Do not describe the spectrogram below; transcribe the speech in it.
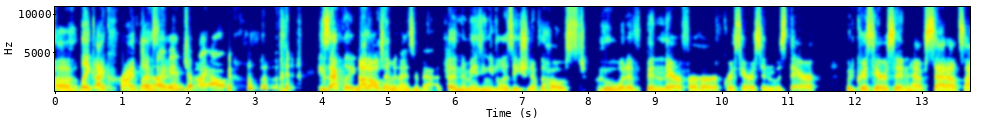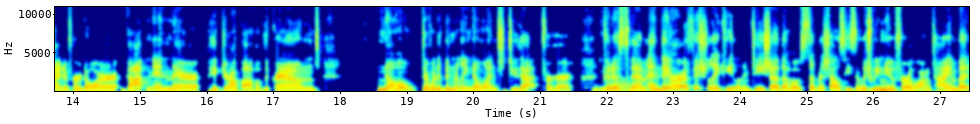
Uh, like I cried last Gemini night. in, Gemini out. Exactly. Not all Geminis are bad. An amazing utilization of the host. Who would have been there for her if Chris Harrison was there? Would Chris Harrison have sat outside of her door, gotten in there, picked her up off of the ground? No, there would have been really no one to do that for her. Kudos to them. And they are officially Kaitlyn and Tayshia, the hosts of Michelle's season, which we knew for a long time, but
